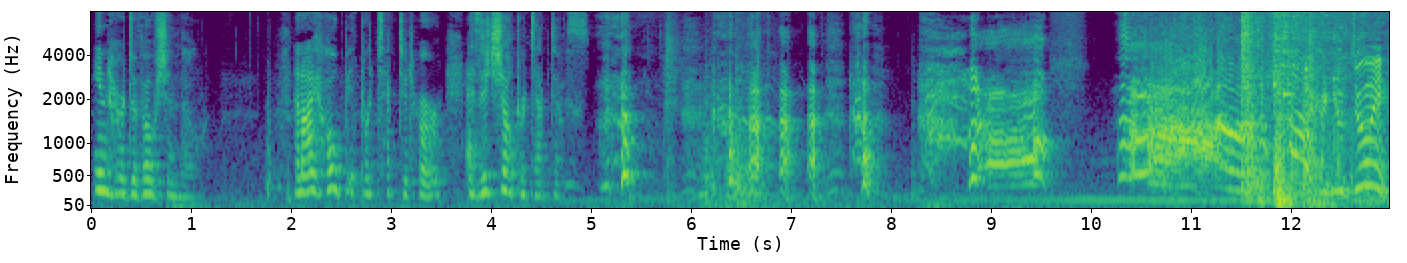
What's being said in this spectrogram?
in her devotion, though. And I hope it protected her as it shall protect us. What are you doing?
